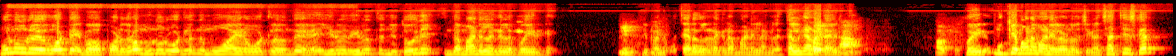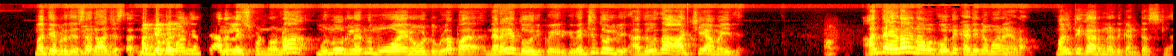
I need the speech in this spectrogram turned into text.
முந்நூறு ஓட்டு இப்போ போன தடவை முந்நூறு ஓட்டுல இருந்து மூவாயிரம் ஓட்டுல வந்து இருபது இருபத்தஞ்சு தொகுதி இந்த மாநிலங்கள்ல போயிருக்கு. இப்ப நம்ம தேர்தல் நடக்கிற மாநிலங்கள்ல தெலுங்கானா தவிர போயிருக்கு முக்கியமான மாநிலம்னு வச்சுக்கலாம். சத்தீஸ்கர் மத்திய பிரதேசம் ராஜஸ்தான். மூணு. மாநிலத்தை அனலைஸ் பண்ணோம்னா முந்நூறுல இருந்து மூவாயிரம் ஓட்டுக்குள்ள நிறைய தொகுதி போயிருக்கு. வெற்றி தோல்வி அதுலதான் ஆட்சி அமையுது. அந்த இடம் நமக்கு வந்து கடினமான இடம். மல்டி கார்னர்டு கண்டெஸ்ட்ல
